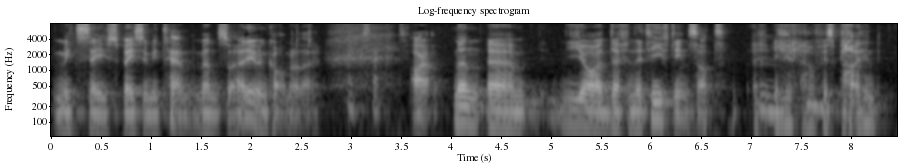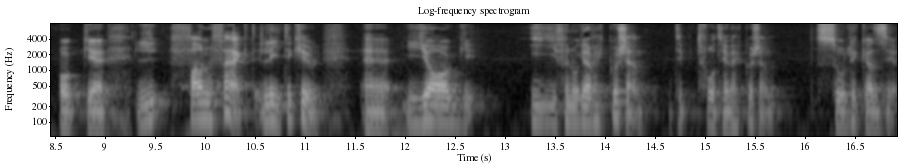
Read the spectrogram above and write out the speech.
mitt safe space i mitt hem. Men så är det ju en kamera där. exakt. Ja, ja. Men eh, jag är definitivt insatt Mm. i Love is blind. Och eh, fun fact, lite kul. Eh, jag, i, för några veckor sedan, typ två, tre veckor sedan, så lyckades jag,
